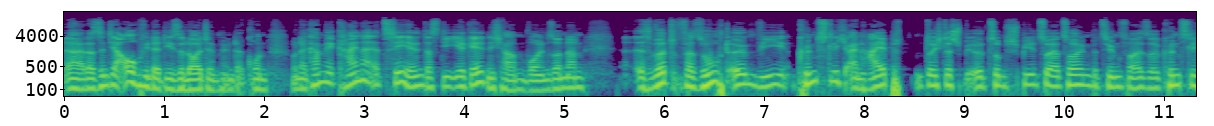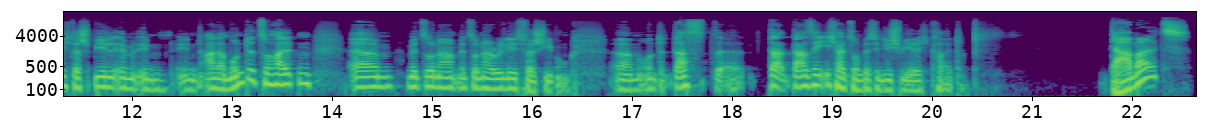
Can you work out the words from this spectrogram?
Äh, da sind ja auch wieder diese Leute im Hintergrund. Und da kann mir keiner erzählen, dass die ihr Geld nicht haben wollen, sondern es wird versucht, irgendwie künstlich ein Hype durch das Spiel, zum Spiel zu erzeugen, beziehungsweise künstlich das Spiel in, in, in aller Munde zu halten, ähm, mit so einer, mit so einer Release-Verschiebung. Ähm, und das, da, da sehe ich halt so ein bisschen die Schwierigkeit. Damals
